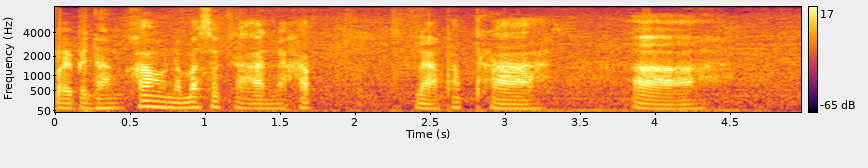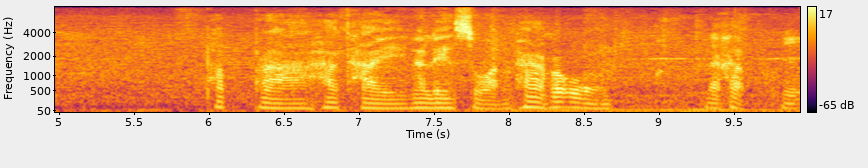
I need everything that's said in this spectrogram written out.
ไปเป็นทางเข้านมัสการนะครับนะพระพราา พระพราหาไทยนเรศวรห้าพระองค์นะครับนี่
